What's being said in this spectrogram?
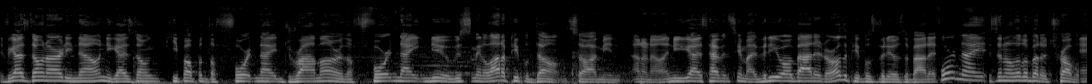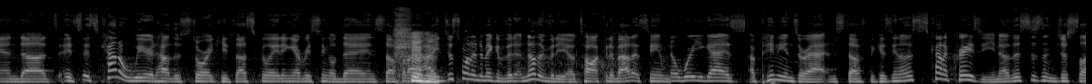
If you guys don't already know, and you guys don't keep up with the Fortnite drama or the Fortnite news, I mean, a lot of people don't. So, I mean, I don't know. And you guys haven't seen my video about it or other people's videos about it. Fortnite is in a little bit of trouble, and uh, it's it's, kind of weird how this story keeps escalating every single day and stuff. But I, I just wanted to make video, another video talking about it, seeing you know, where you guys' opinions are at and stuff, because you know this is kind of crazy. You know, this isn't just like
